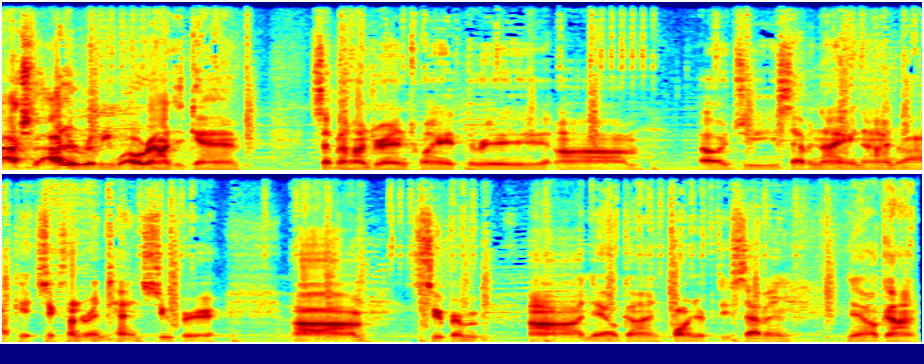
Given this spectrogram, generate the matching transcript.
Actually, I had a really well-rounded game. 723 um, LG 799 rocket, 610 super, um, super uh, nail gun, 457 nail gun.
